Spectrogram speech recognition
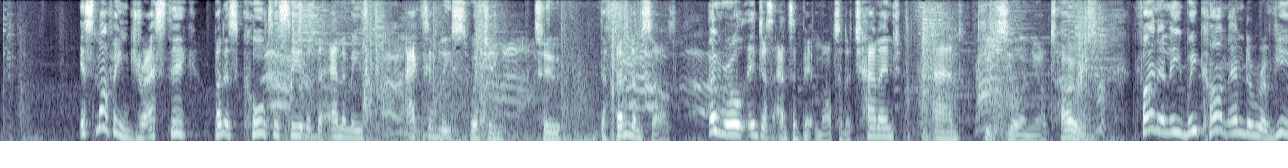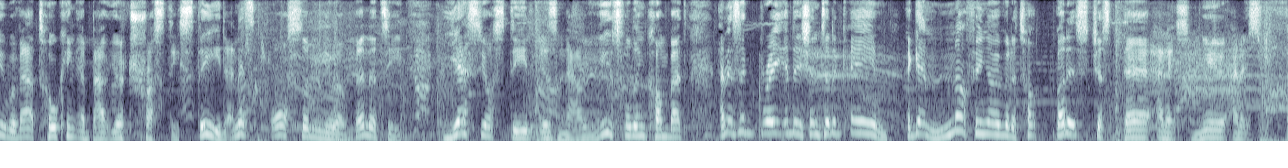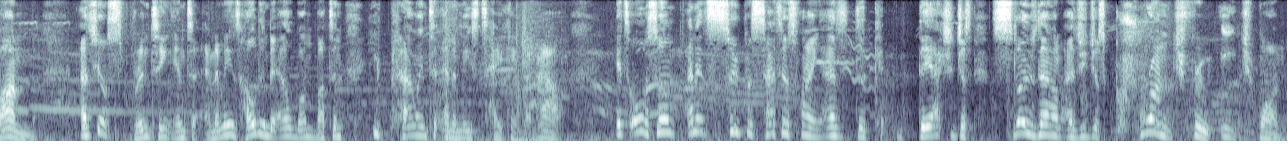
It's nothing drastic, but it's cool to see that the enemies actively switching to defend themselves. Overall, it just adds a bit more to the challenge and keeps you on your toes. Finally, we can't end a review without talking about your trusty steed and its awesome new ability. Yes, your steed is now useful in combat and it's a great addition to the game. Again, nothing over the top, but it's just there and it's new and it's fun. As you're sprinting into enemies, holding the L1 button, you plow into enemies taking them out. It's awesome and it's super satisfying as the, the action just slows down as you just crunch through each one.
